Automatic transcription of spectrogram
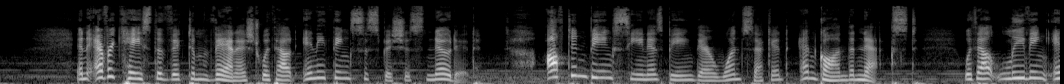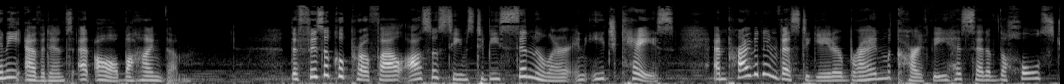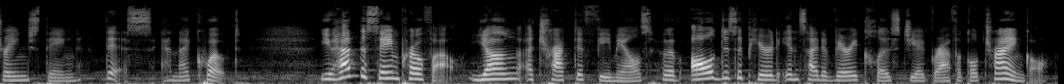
In every case, the victim vanished without anything suspicious noted, often being seen as being there one second and gone the next, without leaving any evidence at all behind them. The physical profile also seems to be similar in each case, and private investigator Brian McCarthy has said of the whole strange thing this, and I quote, you have the same profile, young, attractive females who have all disappeared inside a very close geographical triangle.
